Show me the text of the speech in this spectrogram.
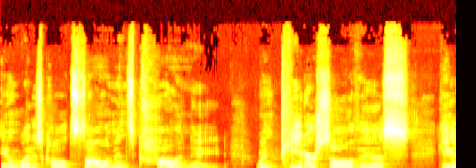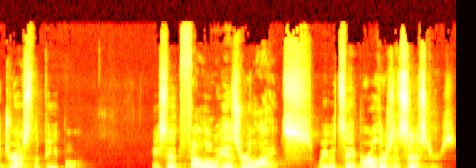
in what is called Solomon's colonnade. When Peter saw this, he addressed the people. He said, Fellow Israelites, we would say brothers and sisters,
